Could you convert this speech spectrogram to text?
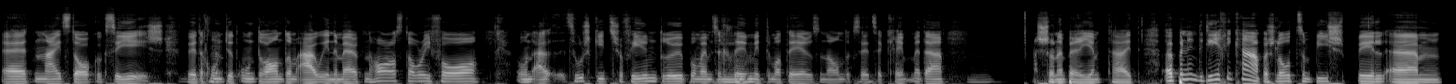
äh, der Night Stalker war. Weil der kommt ja unter anderem auch in American Horror Story vor. Und auch, sonst gibt es schon Filme drüber. Und wenn man sich ein bisschen mit der Materie auseinandergesetzt hat, kennt man den. Ist schon eine Berühmtheit. Jemand in der gleichen Kerbe schlägt zum Beispiel ähm,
